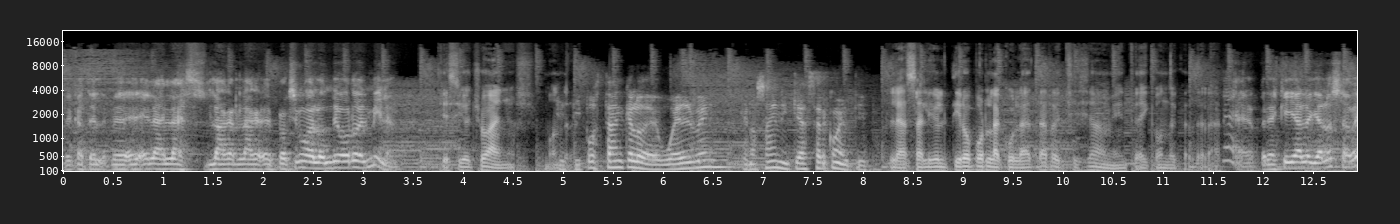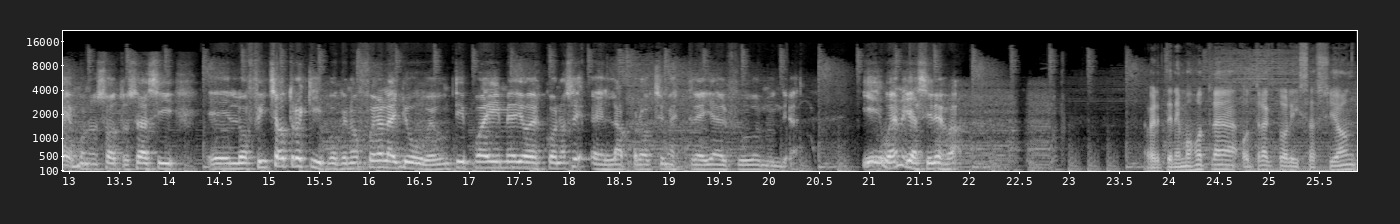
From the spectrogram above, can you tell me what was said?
De Catelar. el próximo balón de oro del Milan. 18 años. El tipo están que lo devuelven, que no saben ni qué hacer con el tipo. Le ha salido el tiro por la culata rechísimamente ahí con Decatelar. Eh, pero es que ya lo, ya lo sabemos nosotros. O sea, si eh, lo ficha otro equipo que no fuera la Juve, un tipo ahí medio desconocido, es la próxima estrella del fútbol mundial. Y bueno, y así les va. A ver, tenemos otra otra actualización.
